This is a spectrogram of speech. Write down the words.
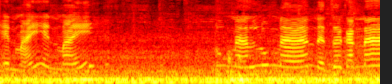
เห็นไหมเห็นไหมลูกนั้นลูกนั้นเดี๋ยวเจอกันนะ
